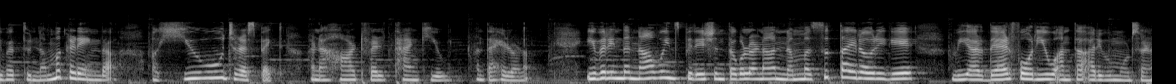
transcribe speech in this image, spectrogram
ಇವತ್ತು ನಮ್ಮ ಕಡೆಯಿಂದ a huge respect and a heartfelt thank you ಅಂತ ಹೇಳೋಣ. ಇವರಿಂದ ನಾವು ಇನ್ಸ್ಪಿರೇಷನ್ ತಗೊಳ್ಳೋಣ, ನಮ್ಮ ಸುತ್ತ ಇರೋರಿಗೆ we are there for you ಅಂತ ಅರಿವು ಮೂಡಿಸೋಣ.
